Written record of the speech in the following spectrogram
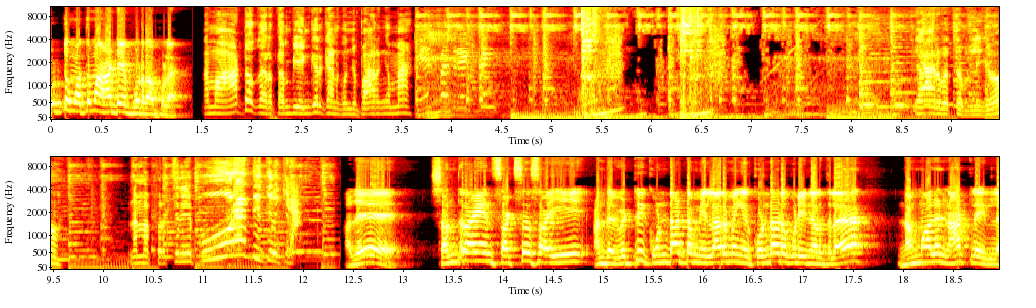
ஒட்டு மொத்தமா ஆட்டைய போடுறாப்புல. நம்ம ஆட்டோக்கார தம்பி எங்க இருக்கான்னு கொஞ்சம் பாருங்கம்மா. யார் பத்த நம்ம பிரச்சனையை பூரா தீர்த்து வைக்கிறான். அதே சந்திராயன் சக்சஸ் ஆகி அந்த வெற்றி கொண்டாட்டம் எல்லாருமே இங்க கொண்டாடக்கூடிய நேரத்துல நம்மால நாட்டுல இல்ல.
